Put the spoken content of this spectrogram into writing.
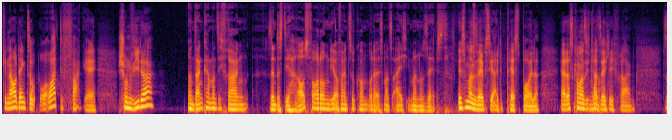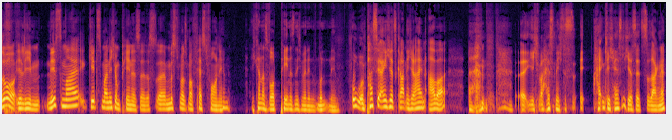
genau denkt so, what the fuck, ey, schon wieder? Und dann kann man sich fragen, sind es die Herausforderungen, die auf einen zukommen oder ist man es eigentlich immer nur selbst? Ist man selbst die alte Pestbeule? Ja, das kann man sich ja. tatsächlich fragen. So, ihr Lieben, nächstes Mal geht es mal nicht um Penisse. Das äh, müssten wir uns mal fest vornehmen. Ich kann das Wort Penis nicht mehr in den Mund nehmen. Oh, und passt hier eigentlich jetzt gerade nicht rein, aber ähm, äh, ich weiß nicht, das ist, äh, eigentlich hässlich ist jetzt zu sagen, ne?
